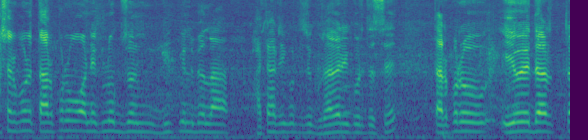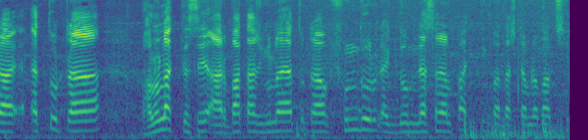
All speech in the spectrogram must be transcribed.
আসার পরে তারপরেও অনেক লোকজন বিকেলবেলা হাঁটাহাঁটি করতেছে ঘোরাঘুরি করতেছে। তারপরেও এই ওয়েদারটা এতটা ভালো লাগতেছে আর বাতাসগুলো এতটা সুন্দর একদম ন্যাচারাল প্রাকৃতিক বাতাসটা আমরা পাচ্ছি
